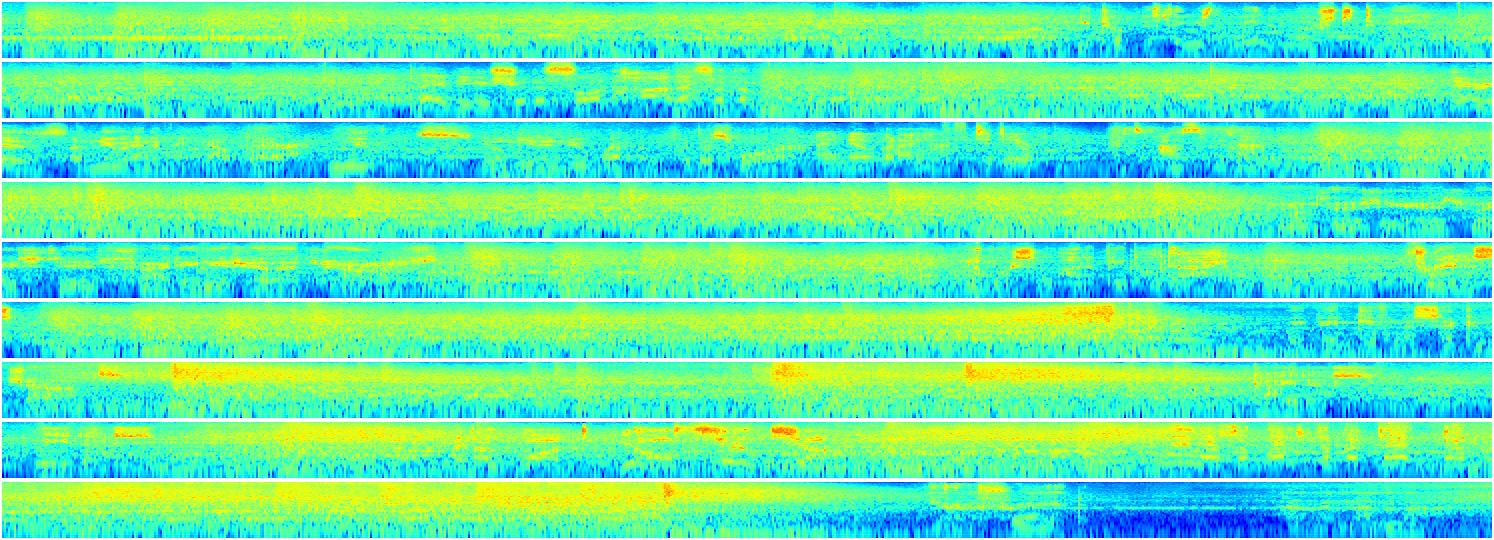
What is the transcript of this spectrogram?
You took the things that mean the most to me. Maybe you should have fought harder for them. There is a new enemy out there. Mutants. You'll need a new weapon for this war. I know what I have to do. It's us or them. Those years wasted fighting each other, Charles. I've watched a lot of people die. Friends. We've been given a second chance. Guide us. Lead us. I don't want your future! remember.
